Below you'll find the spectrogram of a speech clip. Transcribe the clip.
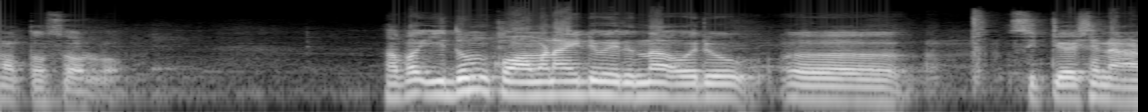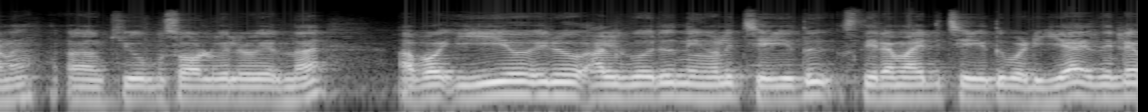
മൊത്തം സോൾവ് ആവും. അപ്പോൾ ഇതും കോമൺ ആയിട്ട് വരുന്ന ഒരു സിറ്റുവേഷൻ ആണ് ക്യൂബ് സോൾവിൽ വരുന്നത്. അപ്പോൾ ഈ ഒരു അൽഗോരിതം നിങ്ങൾ ചെയ്ത് സ്ഥിരമായിട്ട് ചെയ്ത് പഠിക്കുക. ഇതിന്റെ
